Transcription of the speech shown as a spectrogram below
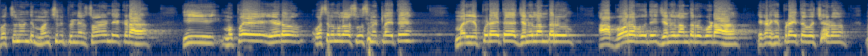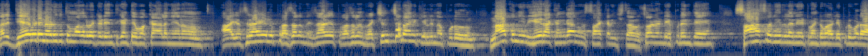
బొచ్చు నుండి మంచుని పిండిన చూడండి ఇక్కడ. ఈ ముప్పై ఏడో వసనములో చూసినట్లయితే మరి ఎప్పుడైతే జనులందరూ ఆ బోర ఊది జనులందరూ కూడా ఇక్కడికి ఎప్పుడైతే వచ్చాడో మరి దేవుడిని అడుగుతూ మొదలుపెట్టాడు. ఎందుకంటే ఒకవేళ నేను ఆ ఇజ్రాయేల్ ప్రజలు ఇజ్రాయేల్ ప్రజలను రక్షించడానికి వెళ్ళినప్పుడు నాకు నీవు ఏ రకంగా నువ్వు సహకరించుతావు? చూడండి ఎప్పుడైతే సాహస వీరులు అనేటువంటి వాళ్ళు ఎప్పుడు కూడా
